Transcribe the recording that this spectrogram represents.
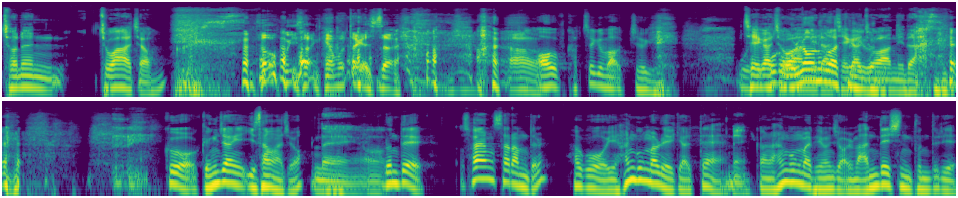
저는 좋아하죠. 너무 이상해 못하겠어요. 아우, 어, 갑자기 막 저기 제가 것 좋아합니다. 같은 제가. 좋아합니다. 그 굉장히 이상하죠. 네. 어, 그런데 서양 사람들 하고 이 한국말로 얘기할 때, 네. 그러니까 한국말 배운 지 얼마 안 되신 분들이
